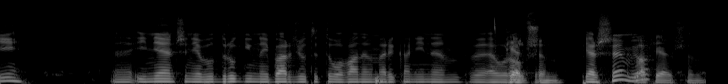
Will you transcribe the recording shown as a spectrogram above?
Y, I nie wiem, czy nie był drugim najbardziej utytułowanym Amerykaninem w Europie. Pierwszym. Pierwszym Chyba już? pierwszym.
